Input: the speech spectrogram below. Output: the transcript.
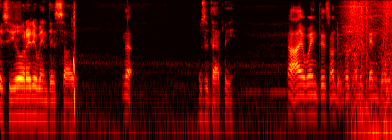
Okay, so you already win this, so No, was it happy? no I win this on. It was only ten gold.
